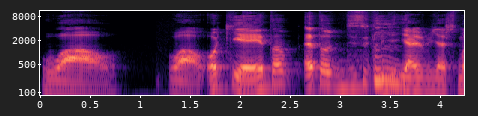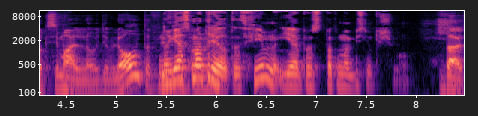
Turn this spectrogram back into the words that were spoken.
Вау. Вау, окей, это, это действительно, я, я сейчас максимально удивлен. Фильм, Но я который... смотрел этот фильм, я просто потом объясню почему. Да,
